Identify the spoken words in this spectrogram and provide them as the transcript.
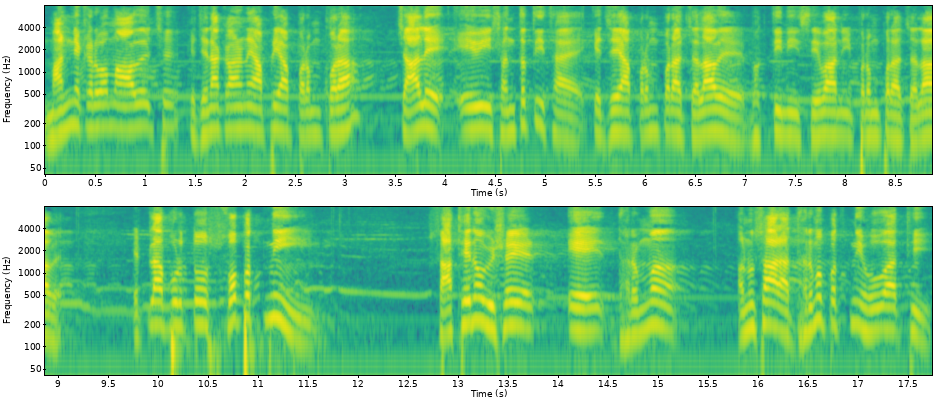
માન્ય કરવામાં આવે છે કે જેના કારણે આપણી આ પરંપરા ચાલે એવી સંતતિ થાય કે જે આ પરંપરા ચલાવે, ભક્તિની, સેવાની પરંપરા ચલાવે. એટલા પૂરતો સ્વપત્ની સાથેનો વિષય એ ધર્મ અનુસાર આ ધર્મપત્ની હોવાથી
